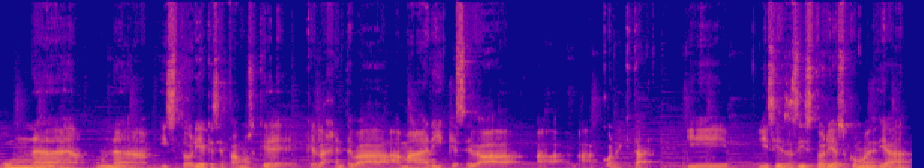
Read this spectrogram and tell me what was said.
una, una historia que sepamos que, que, la gente va a amar y que se va a, conectar. Y, y, si esas historias, como decía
